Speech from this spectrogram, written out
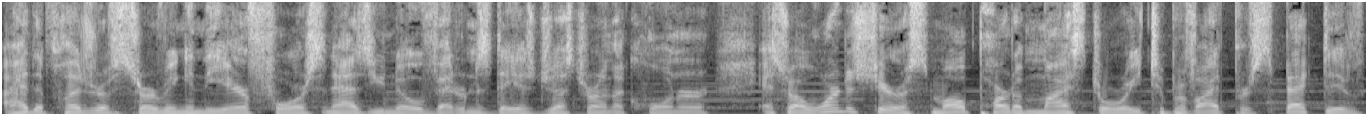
I had the pleasure of serving in the Air Force, and as you know, Veterans Day is just around the corner. And so I wanted to share a small part of my story to provide perspective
